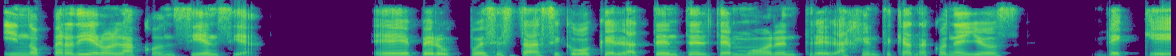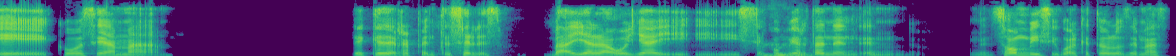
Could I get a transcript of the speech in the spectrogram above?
y no perdieron la conciencia. Eh, pero pues está así como que latente el temor entre la gente que anda con ellos de que, ¿cómo se llama? De que de repente se les vaya a la olla y, se conviertan en, zombies igual que todos los demás.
